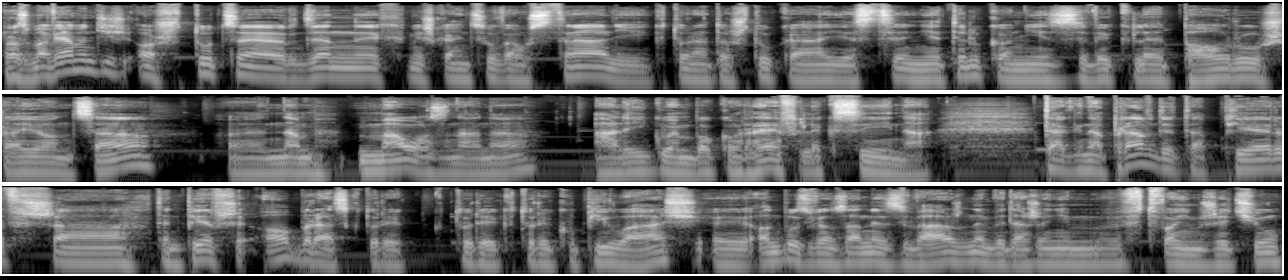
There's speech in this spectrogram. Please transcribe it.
Rozmawiamy dziś o sztuce rdzennych mieszkańców Australii, która to sztuka jest nie tylko niezwykle poruszająca, e, nam mało znana, ale i głęboko refleksyjna. Tak naprawdę ta pierwsza, ten pierwszy obraz, który, który, który kupiłaś, y, on był związany z ważnym wydarzeniem w Twoim życiu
